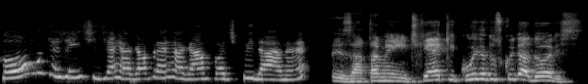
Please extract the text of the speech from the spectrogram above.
como que a gente de RH para RH pode cuidar, né? Exatamente. Quem é que cuida dos cuidadores?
